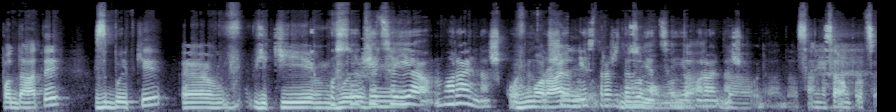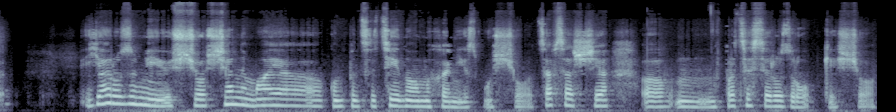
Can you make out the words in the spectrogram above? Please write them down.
подати збитки, які По суті, це є моральна шкода. в моральні страждання це є да, моральна да, шкода. Да, да, саме саме про це. Я розумію, що ще немає компенсаційного механізму, що це все ще е, в процесі розробки, що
